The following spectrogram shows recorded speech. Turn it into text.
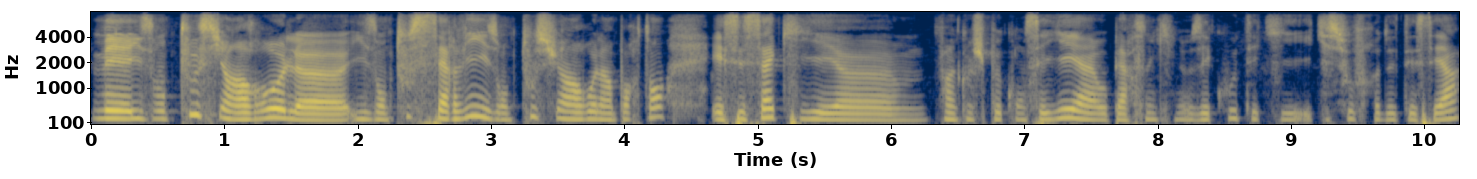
Mais ils ont tous eu un rôle, euh, ils ont tous servi, ils ont tous eu un rôle important. Et c'est ça qui est, euh, enfin, que je peux conseiller aux personnes qui nous écoutent et qui, qui souffrent de TCA,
